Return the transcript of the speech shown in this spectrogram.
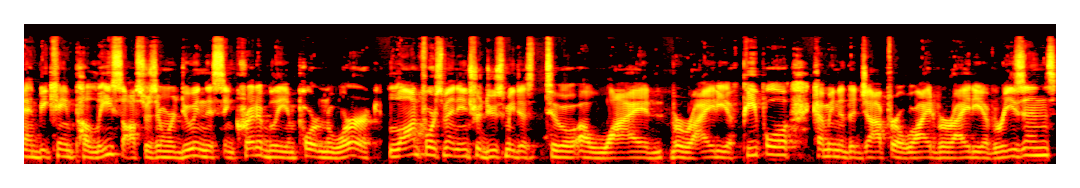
and became police officers and were doing this incredibly important work. Law enforcement introduced me to, to a wide variety of people coming to the job for a wide variety of reasons.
